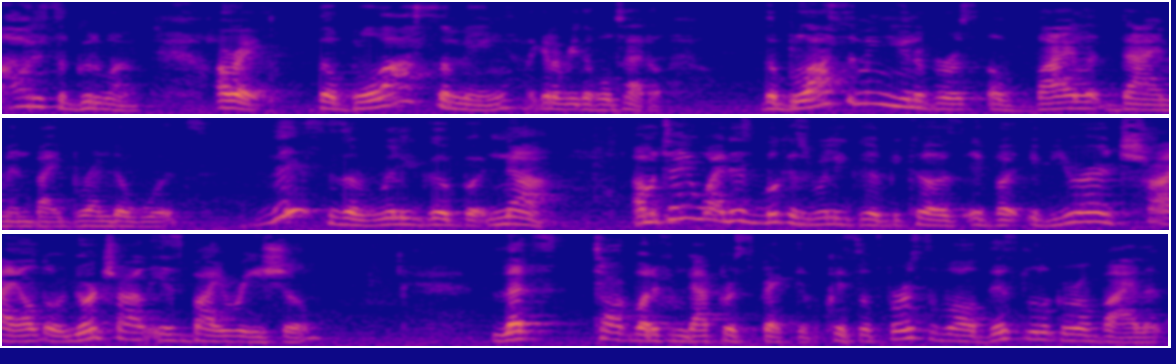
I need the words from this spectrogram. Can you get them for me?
oh, this is a good one. All right, The Blossoming, I gotta read the whole title. The Blossoming Universe of Violet Diamond by Brenda Woods. This is a really good book. Now, I'm gonna tell you why this book is really good because if, if you're a child or your child is biracial, let's talk about it from that perspective. Okay, so first of all, this little girl, Violet,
